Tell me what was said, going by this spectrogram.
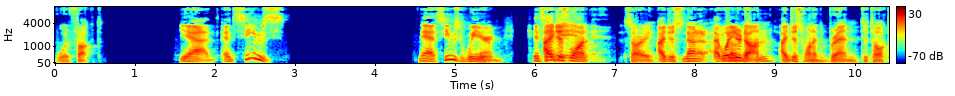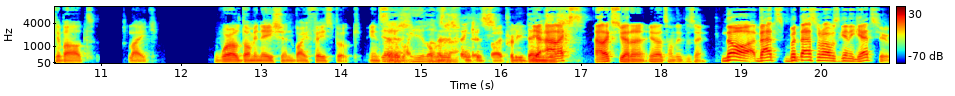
we're fucked. Yeah, it seems. Yeah, it seems weird. It's I just it- want, sorry, I just, no no. no uh, when you're done, I just wanted Bren to talk about like world domination by Facebook instead Yeah, of like he I loves just that. think it's But- pretty dangerous. yeah, Alex, Alex, you had a, you had something to say. No, that's but that's what I was gonna get to,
